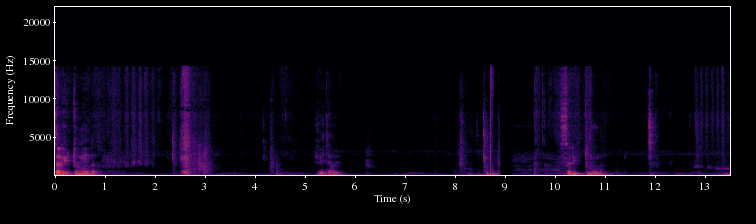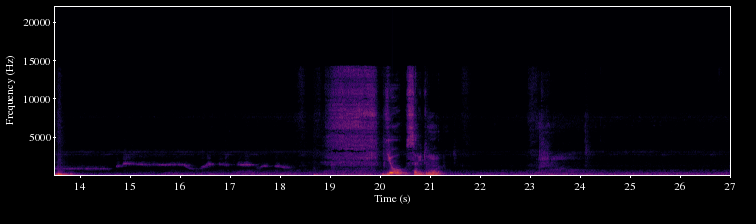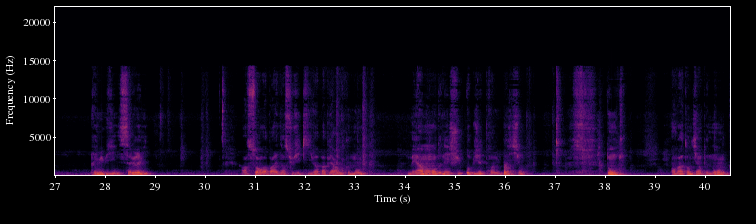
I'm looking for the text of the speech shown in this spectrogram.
Salut tout le monde. Je vais éternuer. Salut tout le monde. Yo, salut tout le monde. Rémi Budine, salut Rémi. Alors ce soir on va parler d'un sujet qui va pas plaire à beaucoup de monde. Mais à un moment donné, je suis obligé de prendre une position. Donc, on va attendre qu'il y ait un peu de monde.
